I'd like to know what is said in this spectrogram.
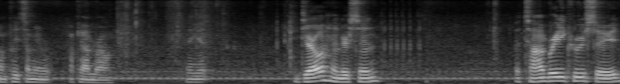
On, please tell me. Okay, I'm wrong. Dang it. Darrell Henderson. A Tom Brady Crusade.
